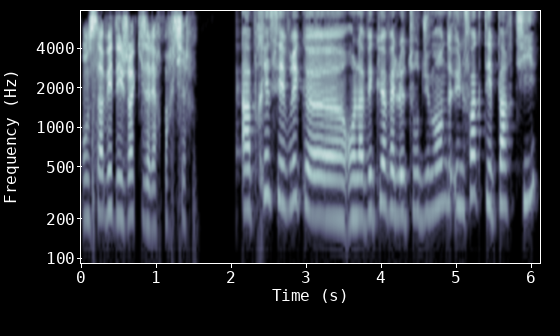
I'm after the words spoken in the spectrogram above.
on savait déjà qu'ils allaient repartir. Après, c'est vrai que on l'a vécu avec le Tour du Monde. Une fois que tu es parti,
